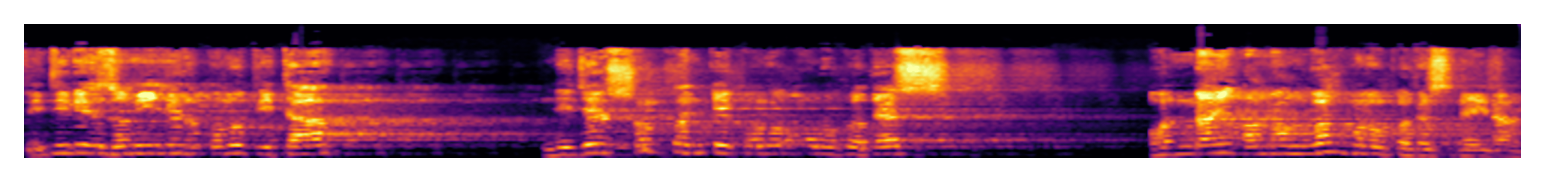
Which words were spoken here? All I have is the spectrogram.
পৃথিবীর জমিনের কোন পিতা নিজের সন্তানকে কোন অনুপদেশ, অন্যায়, অমঙ্গল কোন উপদেশ দেয় না।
